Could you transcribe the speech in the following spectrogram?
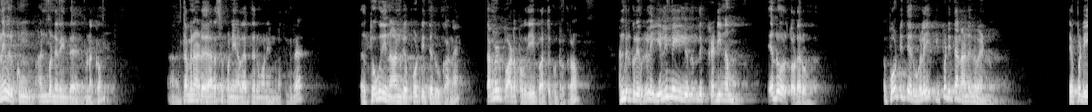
அனைவருக்கும் அன்பு நிறைந்த வணக்கம். தமிழ்நாடு அரசு பணியாளர் திருமணம் நடத்துகிற தொகுதி நான்கு போட்டித் தேர்வுக்கான தமிழ் பாடப்பகுதியை பார்த்து கொண்டிருக்கிறோம். அன்பிற்குரியவர்களை எளிமையிலிருந்து கடினம் என்ற ஒரு தொடர் உண்டு. போட்டித் தேர்வுகளை இப்படித்தான் அணுக வேண்டும். எப்படி?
